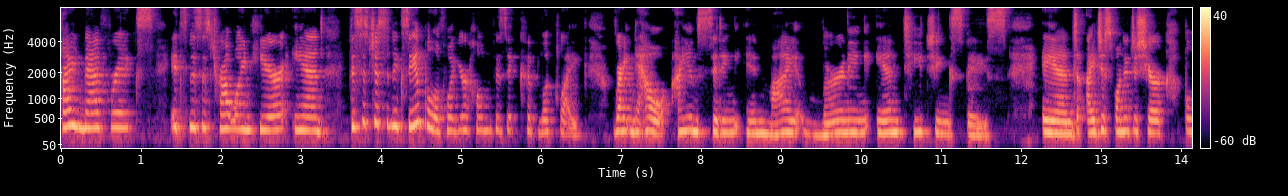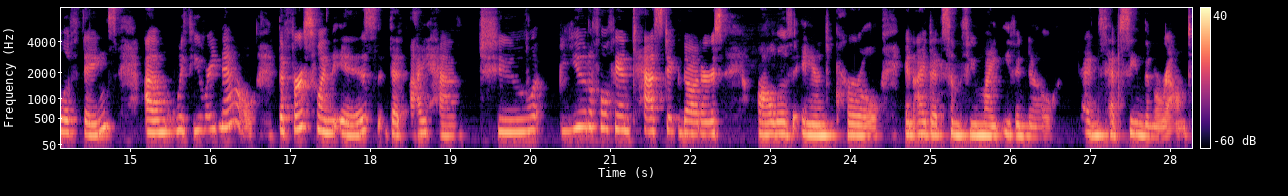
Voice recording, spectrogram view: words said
Hi, Mavericks. It's Mrs. Trautwein here, and this is just an example of what your home visit could look like. Right now, I am sitting in my learning and teaching space, and I just wanted to share a couple of things um, with you right now. The first one is that I have two beautiful, fantastic daughters, Olive and Pearl, and I bet some of you might even know and have seen them around.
